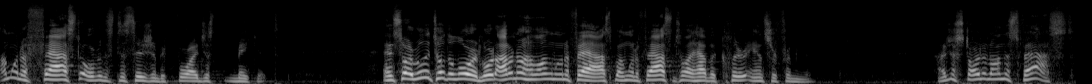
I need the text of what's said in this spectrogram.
I'm going to fast over this decision before I just make it. And so I really told the Lord, Lord, I don't know how long I'm going to fast, but I'm going to fast until I have a clear answer from you. I just started on this fast.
